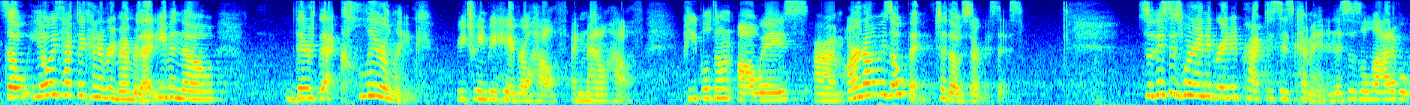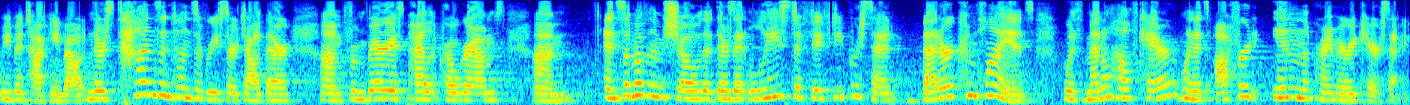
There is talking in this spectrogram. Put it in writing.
So you always have to kind of remember that, even though there's that clear link between behavioral health and mental health, people don't always, um, aren't always open to those services. So this is where integrated practices come in, and this is a lot of what we've been talking about. And there's tons and tons of research out there um, from various pilot programs, um, and some of them show that there's at least a 50% better compliance with mental health care when it's offered in the primary care setting.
